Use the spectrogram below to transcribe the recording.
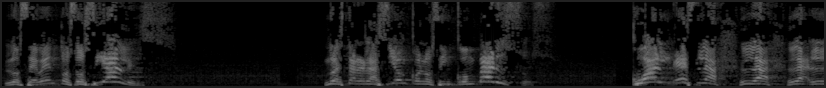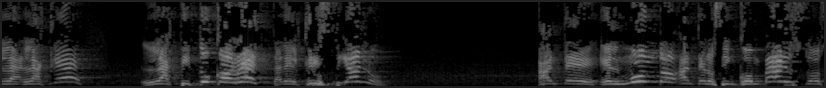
los eventos sociales, nuestra relación con los inconversos. ¿Cuál es la, la, la, la, la La actitud correcta del cristiano ante el mundo, ante los inconversos,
